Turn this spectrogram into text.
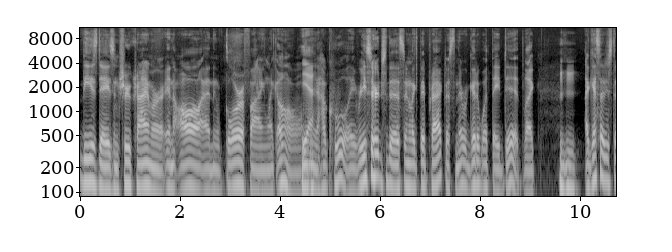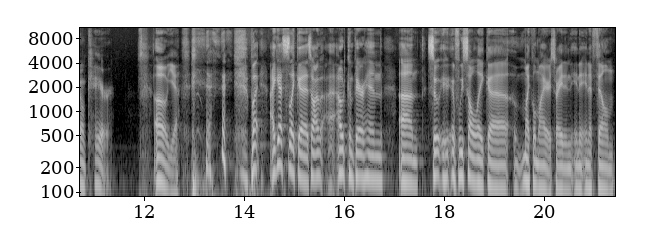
these days in true crime are in awe and glorifying like oh Yeah. how cool they researched this and like they practiced and they were good at what they did like Mm-hmm. i guess i just don't care Oh yeah, but I guess like uh, so I, I would compare him. Um, so if we saw like uh, Michael Myers right in in a, in a film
